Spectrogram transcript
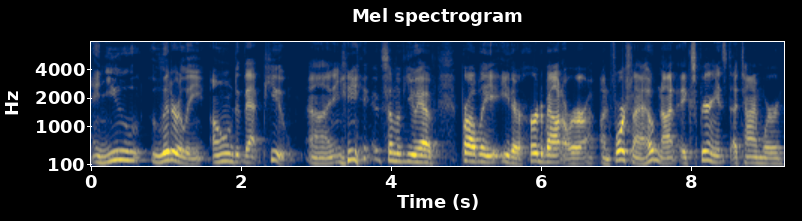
and you literally owned that pew. Uh, some of you have probably either heard about or, unfortunately, I hope not, experienced a time where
